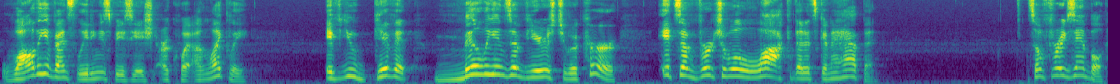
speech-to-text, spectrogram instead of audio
While the events leading to speciation are quite unlikely, if you give it millions of years to occur, it's a virtual lock that it's going to happen. So, for example,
